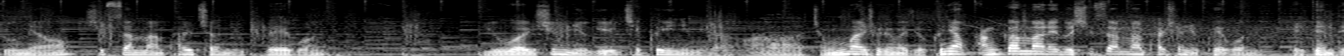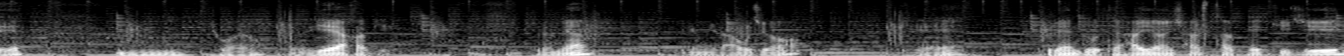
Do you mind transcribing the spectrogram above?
2명 13만 8,600원 6월 16일 체크인입니다. 아 정말 저렴하죠. 그냥 반값만 해도 13만 8,600원 될 텐데 음 좋아요. 예약하기. 그러면 이름이 나오죠. 이렇게 그랜드 호텔 하이언 샤스타 패키지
